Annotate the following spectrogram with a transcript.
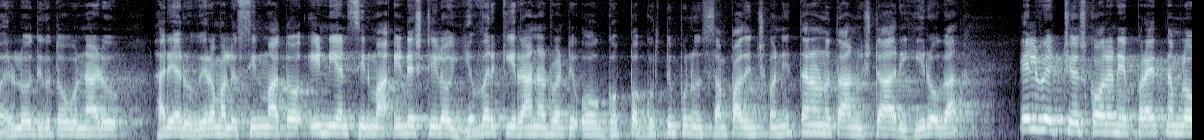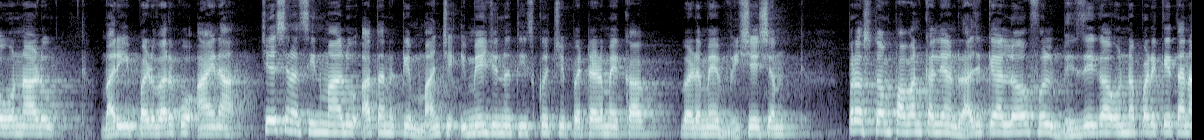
బరిలో దిగుతూ ఉన్నాడు. హరియరు వీరమలు సినిమాతో ఇండియన్ సినిమా ఇండస్ట్రీలో ఎవ్వరికీ రానటువంటి ఓ గొప్ప గుర్తింపును సంపాదించుకొని తనను తాను స్టార్ హీరోగా ఎలివేట్ చేసుకోవాలనే ప్రయత్నంలో ఉన్నాడు. మరి ఇప్పటి వరకు ఆయన చేసిన సినిమాలు అతనికి మంచి ఇమేజ్ను తీసుకొచ్చి పెట్టడమే కావడమే విశేషం. ప్రస్తుతం పవన్ కళ్యాణ్ రాజకీయాల్లో ఫుల్ బిజీగా ఉన్నప్పటికీ తన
